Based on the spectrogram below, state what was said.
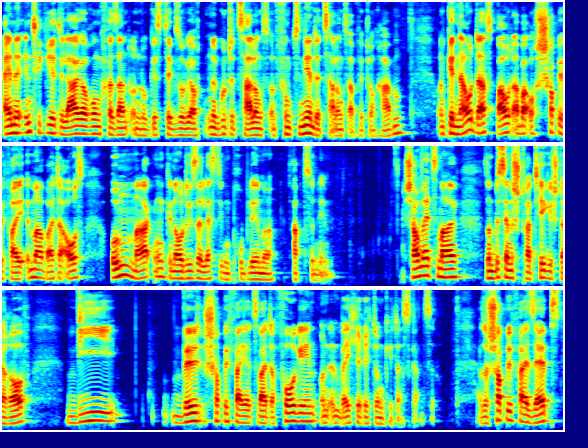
eine integrierte Lagerung, Versand und Logistik sowie auch eine gute Zahlungs- und funktionierende Zahlungsabwicklung haben. Und genau das baut aber auch Shopify immer weiter aus, um Marken genau diese lästigen Probleme abzunehmen. Schauen wir jetzt mal so ein bisschen strategisch darauf, wie will Shopify jetzt weiter vorgehen und in welche Richtung geht das Ganze. Also Shopify selbst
